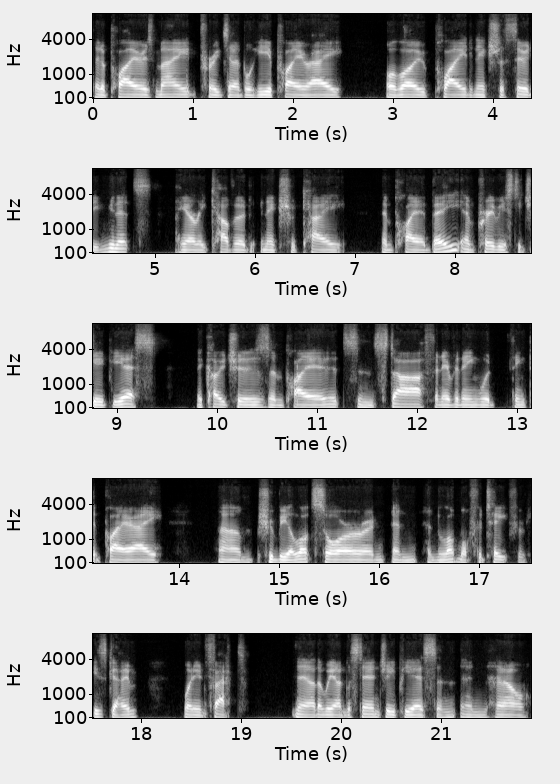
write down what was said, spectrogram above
that a player has made. For example, here, player A, although played an extra 30 minutes, he only covered an extra K and player B. And previous to GPS, the coaches and players and staff and everything would think that player A um, should be a lot sorer and, and, and a lot more fatigued from his game, when in fact, now that we understand GPS and, and how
